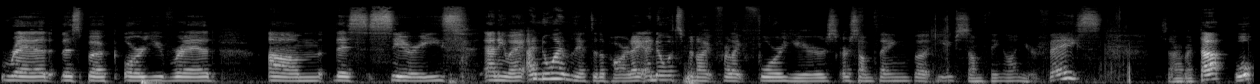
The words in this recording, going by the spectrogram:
read this book or you've read um this series anyway i know i'm late to the party i know it's been out for like four years or something but you've something on your face sorry about that oh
